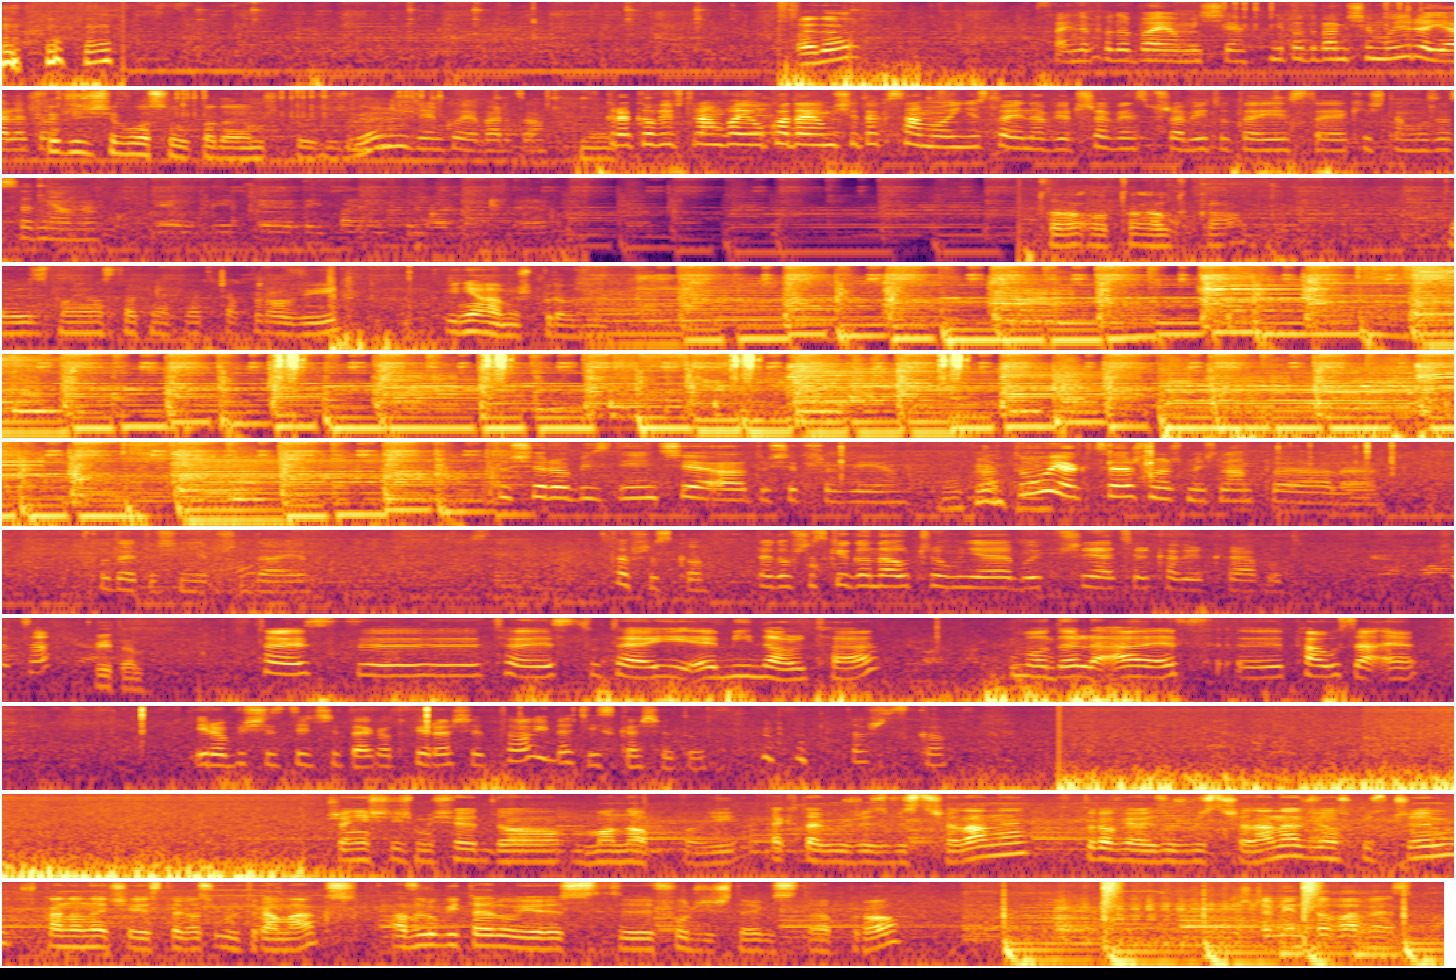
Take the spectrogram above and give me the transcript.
Fajne? Fajne, podobają mi się. Nie podoba mi się mój ryj, ale to... Świetnie ci się włosy układają, muszę powiedzieć, wiesz? Mm, dziękuję bardzo. No. W Krakowie w tramwaju układają mi się tak samo i nie stoję na wietrze, więc przynajmniej tutaj jest to jakieś tam uzasadnione. To oto autko. To jest moja ostatnia klatka Prowi i nie mam już Prowi. Się robi zdjęcie, a tu się przewija. No A pięknie. tu jak chcesz możesz mieć lampę, ale tutaj to się nie przydaje. To wszystko. Tego wszystkiego nauczył mnie mój przyjaciel Kamil Krawut. Że co? Witam. To jest, y, to jest tutaj y, Minolta, model AF, y, pauza E. I robi się zdjęcie tak, otwiera się to i naciska się tu. To wszystko. Przenieśliśmy się do Monopoly. Hektar już jest wystrzelany, Prowia jest już wystrzelana, w związku z czym w Canonecie jest teraz Ultramax, a w Lubitelu jest y, Fuji 400 Pro. Jeszcze miętowa wespa.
